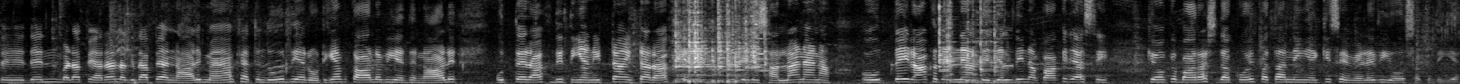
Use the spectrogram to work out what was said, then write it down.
ਤੇ ਦਿਨ ਬੜਾ ਪਿਆਰਾ ਲੱਗਦਾ ਪਿਆ ਨਾਲ ਹੀ ਮੈਂ ਆਖਿਆ ਤੰਦੂਰ ਦੀਆਂ ਰੋਟੀਆਂ ਪਕਾ ਲਵੀਏ ਤੇ ਨਾਲ ਉੱਤੇ ਰੱਖ ਦਿੱਤੀਆਂ ਨੀਟਾਂ ਇੱਟਾਂ ਰੱਖ ਕੇ ਤੇ ਜਿਹੜੇ ਸਾਲਣ ਹੈ ਨਾ ਉਹ ਉੱਤੇ ਹੀ ਰੱਖ ਦਿੰਦੇ ਆ ਤੇ ਜਲਦੀ ਨਾ ਪੱਕ ਜਾਸੀ ਕਿਉਂਕਿ ਬਾਰਿਸ਼ ਦਾ ਕੋਈ ਪਤਾ ਨਹੀਂ ਹੈ ਕਿਸੇ ਵੇਲੇ ਵੀ ਹੋ ਸਕਦੀ ਹੈ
